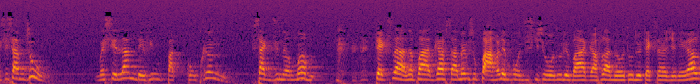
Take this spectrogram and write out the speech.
c'est ça me dit. Mais c'est là que je ne pas comprendre ça que dit dans le texte là, dans le paragraphe ça, même si vous parlez pour une discussion autour de paragraphe là, mais autour de texte en général,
